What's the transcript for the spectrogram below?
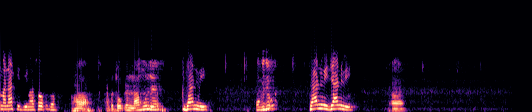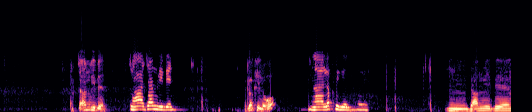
એમાં નાખી દઈએ મારો છોકરો હા આ તો છોકરીનું નામ શું છે જાનવી શું કીધું જાનવી જાનવી હા જાનવીબેન હા જાનવી બેન લખી લો હો. હા લખી લો. હમ જાનવી બેન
